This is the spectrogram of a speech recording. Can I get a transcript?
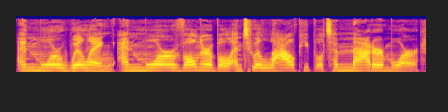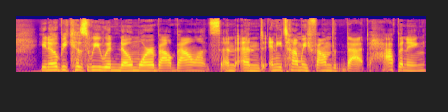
and more willing and more vulnerable and to allow people to matter more, you know, because we would know more about balance. And, and anytime we found that happening,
